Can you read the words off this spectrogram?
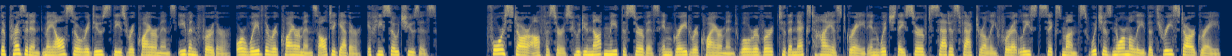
The President may also reduce these requirements even further, or waive the requirements altogether, if he so chooses. Four-star officers who do not meet the service in grade requirement will revert to the next highest grade in which they served satisfactorily for at least six months which is normally the three-star grade.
